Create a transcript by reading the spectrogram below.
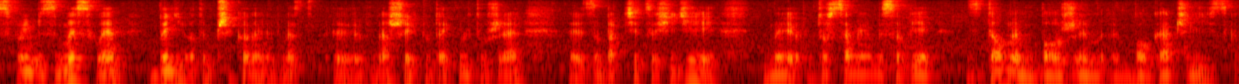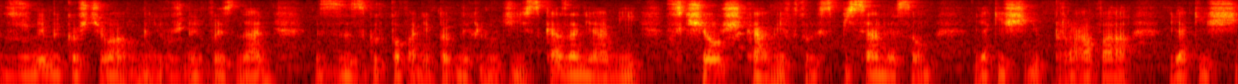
swoim zmysłem byli o tym przekonani. Natomiast e, w naszej tutaj kulturze e, zobaczcie, co się dzieje. My utożsamiamy sobie z domem Bożym Boga, czyli z, różnymi kościołami różnych wyznań, z zgrupowaniem pewnych ludzi, z kazaniami, z książkami, w których spisane są jakieś prawa, jakieś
